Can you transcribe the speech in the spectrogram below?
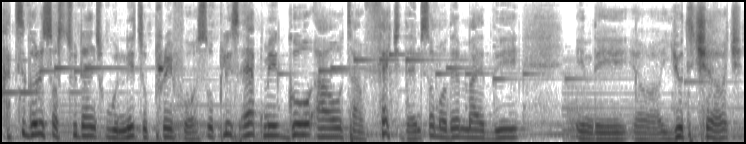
categories of students we need to pray for. So please help me go out and fetch them. Some of them might be in the uh, youth church.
